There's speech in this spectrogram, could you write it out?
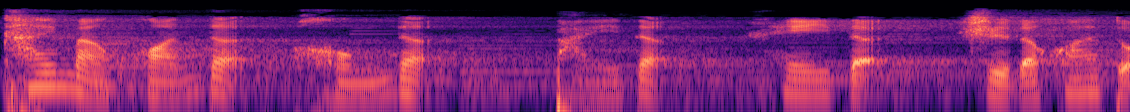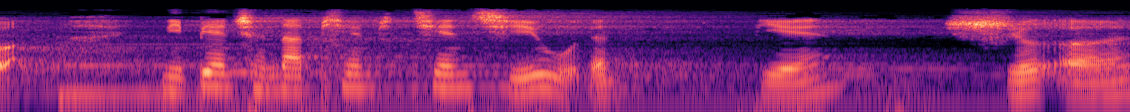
开满黄的、红的、白的、黑的、紫的花朵。你变成那翩翩起舞的蝶，时而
